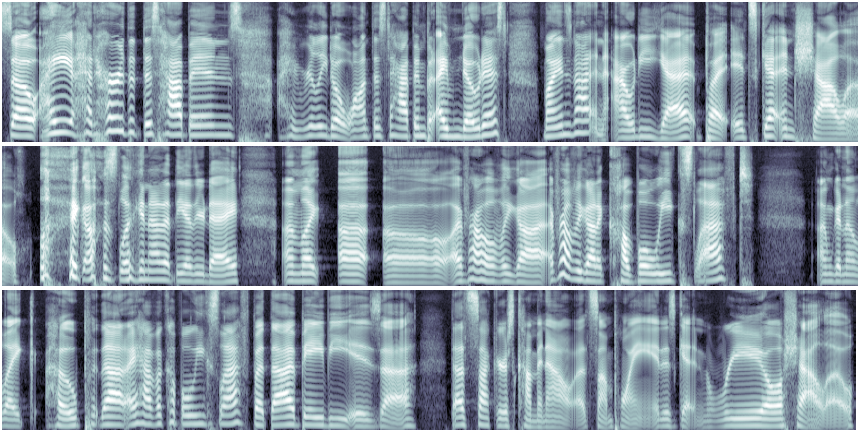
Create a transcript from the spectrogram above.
So I had heard that this happens. I really don't want this to happen, but I've noticed mine's not an outie yet, but it's getting shallow. like I was looking at it the other day. I'm like, uh oh, I probably got I probably got a couple weeks left I'm gonna like hope that I have a couple weeks left, but that baby is uh that sucker's coming out at some point. It is getting real shallow.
